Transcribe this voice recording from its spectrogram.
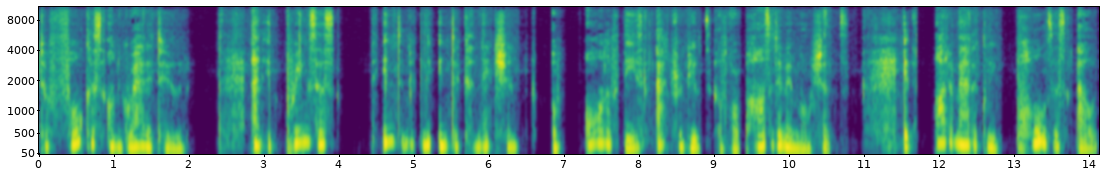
to focus on gratitude, and it brings us intimately into connection of all of these attributes of our positive emotions, it automatically pulls us out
